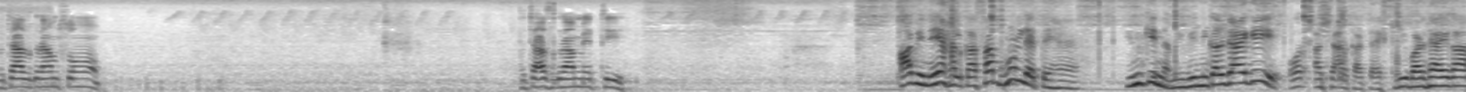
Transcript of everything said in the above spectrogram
50 ग्राम सौंफ 50 ग्राम मेथी अब इन्हें हल्का सा भून लेते हैं। इनकी नमी भी निकल जाएगी और अचार का टेस्ट भी बढ़ जाएगा।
